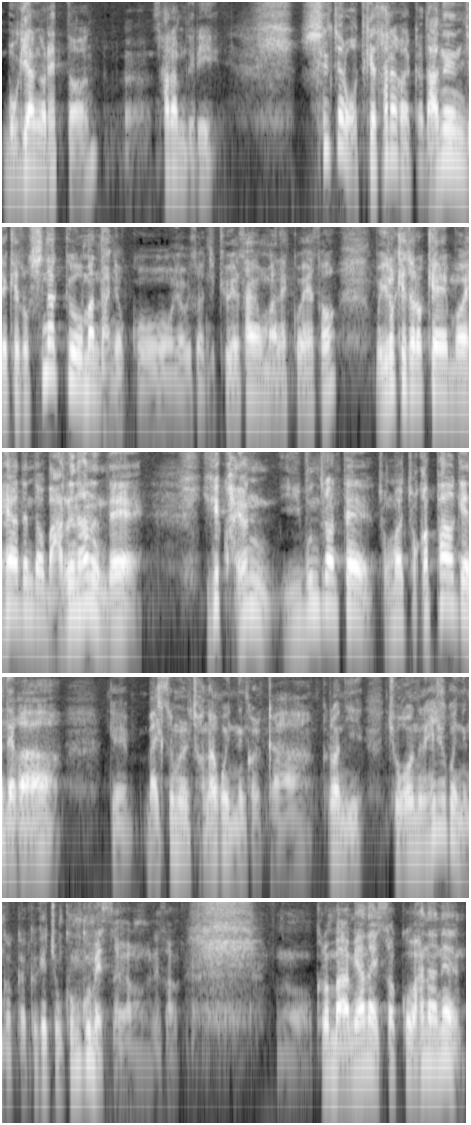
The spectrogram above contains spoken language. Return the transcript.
목양을 했던 어, 사람들이 실제로 어떻게 살아갈까? 나는 이제 계속 신학교만 다녔고 여기서 이제 교회 사역만 했고 해서 뭐 이렇게 저렇게 뭐 해야 된다고 말은 하는데 이게 과연 이분들한테 정말 적합하게 내가 말씀을 전하고 있는 걸까? 그런 이 조언을 해주고 있는 걸까? 그게 좀 궁금했어요. 그래서 어, 그런 마음이 하나 있었고 하나는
